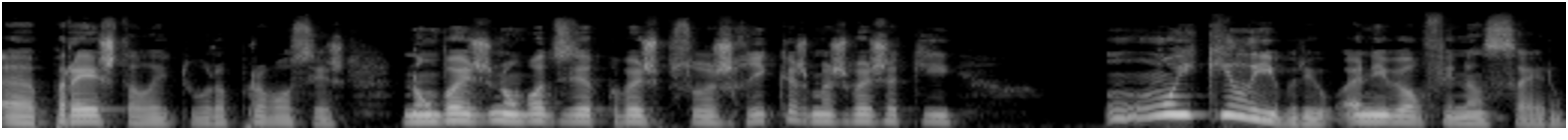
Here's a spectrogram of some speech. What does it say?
uh, para esta leitura, para vocês. Não vejo, não vou dizer que vejo pessoas ricas, mas vejo aqui um equilíbrio a nível financeiro.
